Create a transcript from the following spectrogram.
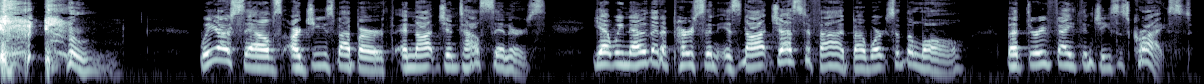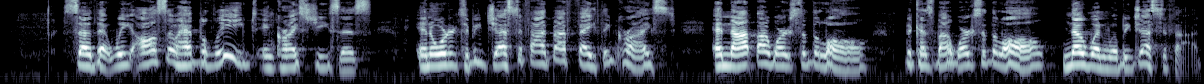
we ourselves are Jews by birth and not Gentile sinners. Yet we know that a person is not justified by works of the law, but through faith in Jesus Christ. So that we also have believed in Christ Jesus in order to be justified by faith in Christ and not by works of the law, because by works of the law no one will be justified.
